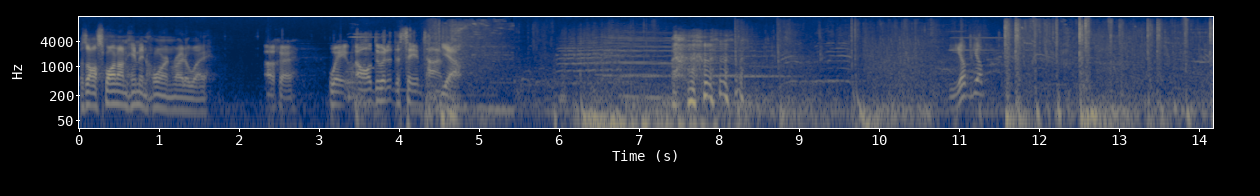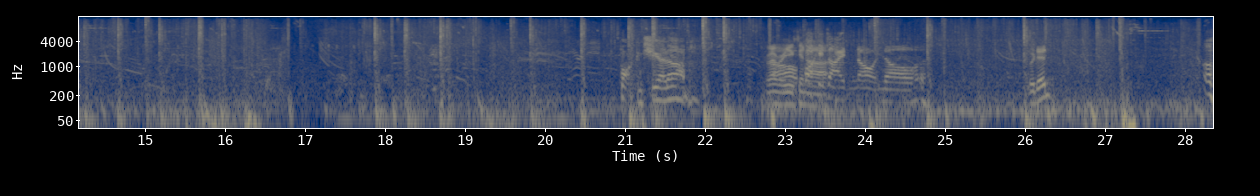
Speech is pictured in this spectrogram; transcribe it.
Let's all spawn on him and Horn right away. Okay. Wait, I'll do it at the same time. Yeah. yup, yup. Fucking shut up. Remember, oh, you can. fuck, it Uh, died. No, no. who did? Oh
